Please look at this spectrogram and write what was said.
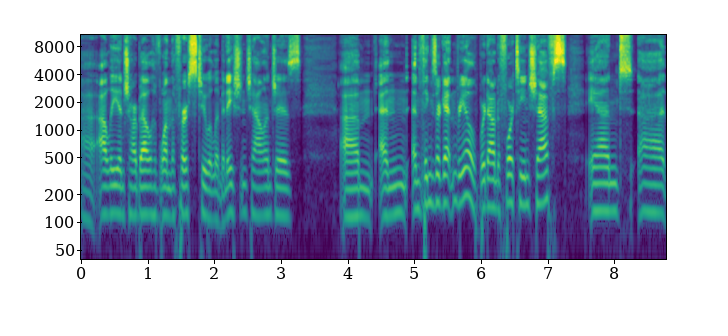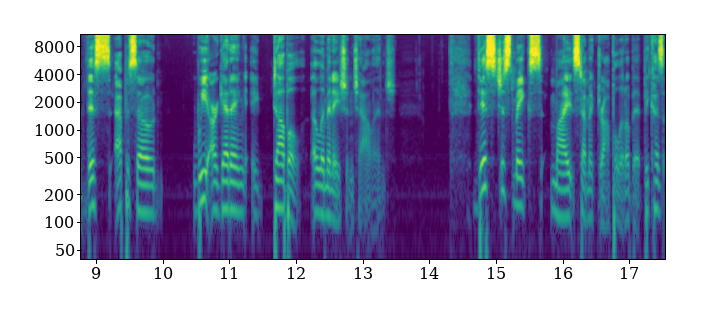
Uh, Ali and Charbel have won the first two elimination challenges. Um, and and things are getting real. We're down to 14 chefs, and uh, this episode we are getting a double elimination challenge. This just makes my stomach drop a little bit because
